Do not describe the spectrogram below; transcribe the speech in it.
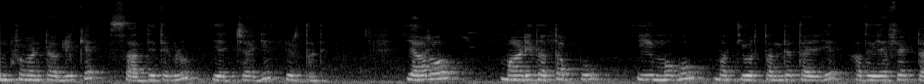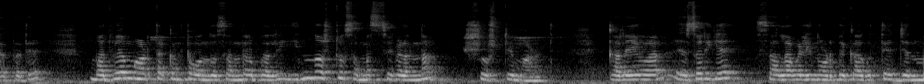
ಇಂಪ್ರೂವ್ಮೆಂಟ್ ಆಗಲಿಕ್ಕೆ ಸಾಧ್ಯತೆಗಳು ಹೆಚ್ಚಾಗಿ ಇರ್ತದೆ. ಯಾರೋ ಮಾಡಿದ ತಪ್ಪು ಈ ಮಗು ಮತ್ತು ಇವ್ರ ತಂದೆ ತಾಯಿಗೆ ಅದು ಎಫೆಕ್ಟ್ ಆಗ್ತದೆ. ಮದುವೆ ಮಾಡ್ತಕ್ಕಂಥ ಒಂದು ಸಂದರ್ಭದಲ್ಲಿ ಇನ್ನಷ್ಟು ಸಮಸ್ಯೆಗಳನ್ನು ಸೃಷ್ಟಿ ಮಾಡುತ್ತೆ. ಕರೆಯುವ ಹೆಸರಿಗೆ ಸಾಲಾವಳಿ ನೋಡಬೇಕಾಗುತ್ತೆ, ಜನ್ಮ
